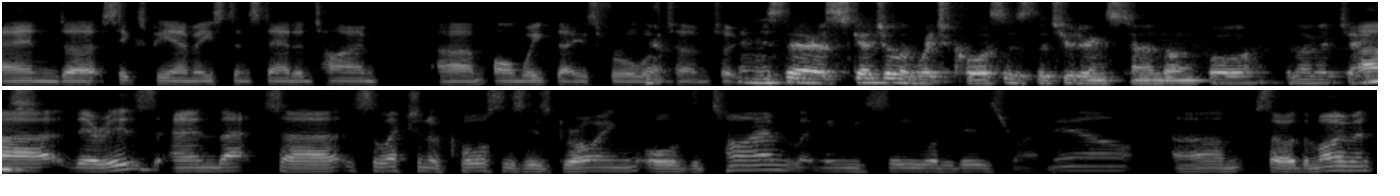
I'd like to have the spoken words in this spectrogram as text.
and uh, 6 p.m. Eastern Standard Time um, on weekdays for all yeah. of term two. And is there a schedule of which courses the tutoring's turned on for at the moment, James? Uh, there is, and that uh, selection of courses is growing all of the time. Let me see what it is right now. Um, so at the moment,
